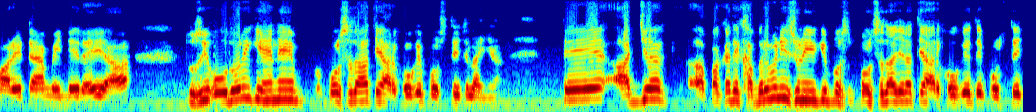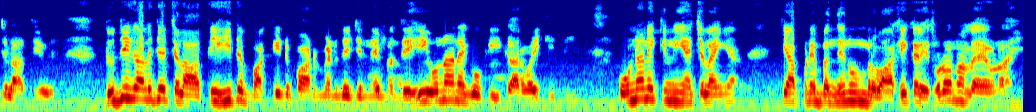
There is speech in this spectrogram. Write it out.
ਮਾੜੇ ਟਾਈਮ ਇੰਨੇ ਰਹੇ ਆ। ਤੁਸੀਂ ਉਦੋਂ ਨਹੀਂ ਕਿਸੇ ਨੇ ਪੁਲਿਸ ਦਾ ਹਥਿਆਰ ਖੋ ਕੇ ਪੁਲਿਸ ਤੇ ਚਲਾਈਆਂ। ਤੇ ਅੱਜ ਆਪਾਂ ਕਦੇ ਖਬਰ ਵੀ ਨਹੀਂ ਸੁਣੀ ਕਿ ਪੁਲਿਸ ਪੁਲਿਸ ਦਾ ਜਿਹੜਾ ਹਥਿਆਰ ਖੋ ਕੇ ਤੇ ਪੁਲਿਸ ਤੇ ਚਲਾਤੀ ਹੋਵੇ ਦੂਜੀ ਗੱਲ, ਜੇ ਚਲਾਤੀ ਹੀ ਤੇ ਬਾਕੀ ਡਿਪਾਰਟਮੈਂਟ ਦੇ ਜਿੰਨੇ ਬੰਦੇ ਸੀ, ਉਹਨਾਂ ਨੇ ਕੋ ਕੀ ਕਾਰਵਾਈ ਕੀਤੀ? ਉਹਨਾਂ ਨੇ ਕਿੰਨੀਆਂ ਚਲਾਈਆਂ? ਕਿ ਆਪਣੇ ਬੰਦੇ ਨੂੰ ਮਰਵਾ ਕੇ ਘਰੇ ਥੋੜਾ ਉਹਨਾਂ ਲੈ ਆਉਣਾ ਸੀ?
